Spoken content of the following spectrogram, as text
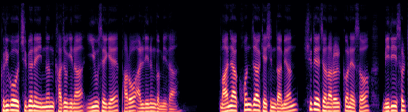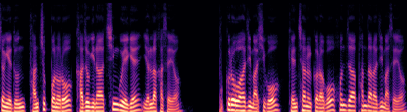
그리고 주변에 있는 가족이나 이웃에게 바로 알리는 겁니다. 만약 혼자 계신다면 휴대전화를 꺼내서 미리 설정해둔 단축번호로 가족이나 친구에게 연락하세요. 부끄러워하지 마시고 괜찮을 거라고 혼자 판단하지 마세요.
